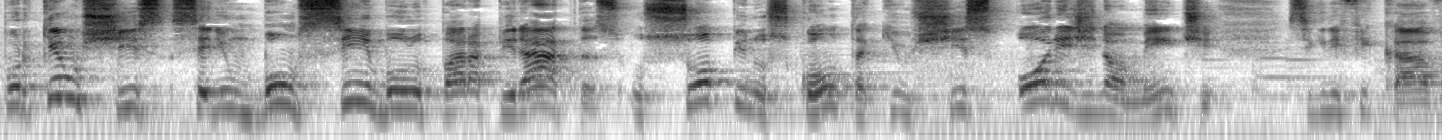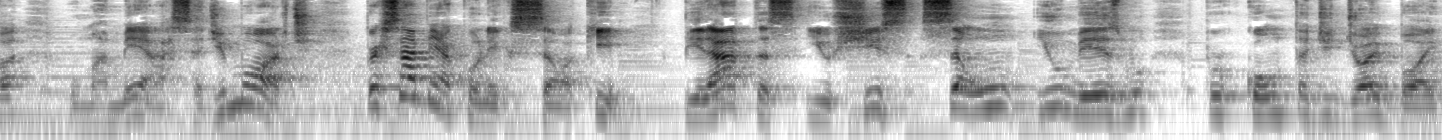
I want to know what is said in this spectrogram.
Por que um X seria um bom símbolo para piratas? O Sop nos conta que o X originalmente significava uma ameaça de morte. Percebem a conexão aqui? Piratas e o X são um e o mesmo por conta de Joy Boy.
